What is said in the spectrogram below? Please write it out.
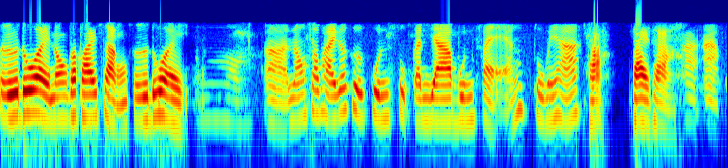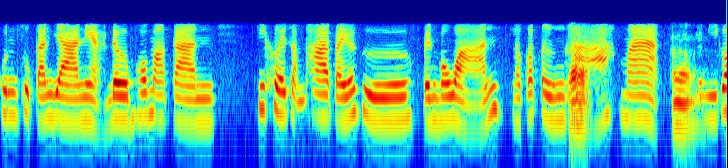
ซื้อด้วย น้องสะพ้ายสั่งซื้อด้วยอ๋ออ่า น้องสะพ้ายก็คือคุณสุกัญญาบุญแฝงถูกไหมคะ ค่ะ ใช่ค่ะ อ่าอ่าคุณสุกัญญาเนี่ย เดิมเขามาการที่เคยสัมภาษณ์ไปก็คือ เป็นเบาหวานแล้วก็ตึงขามากอ่า เดี๋ยวนี้ก็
